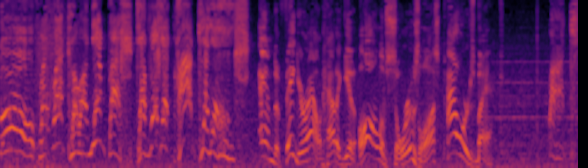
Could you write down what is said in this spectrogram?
Oh! We went to Olympus to visit Hercules. And to figure out how to get all of Sora's lost powers back. But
